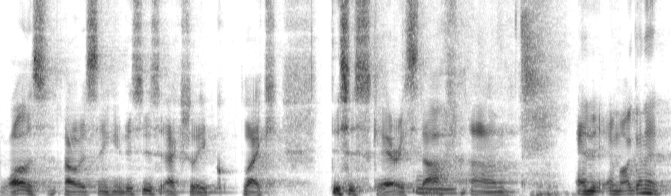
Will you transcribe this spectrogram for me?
was. I was thinking, this is actually like this is scary stuff. Mm. Um, and am I going to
